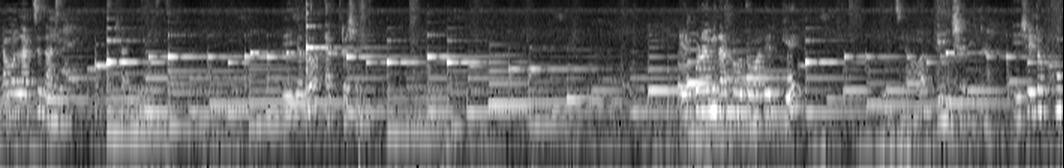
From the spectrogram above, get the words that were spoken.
কেমন লাগছে জানি আমি দেখাবো তোমাদেরকে। এই যে আমার এই শাড়িটা। এই শাড়িটা খুব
